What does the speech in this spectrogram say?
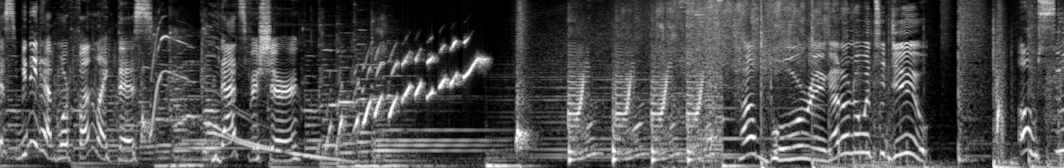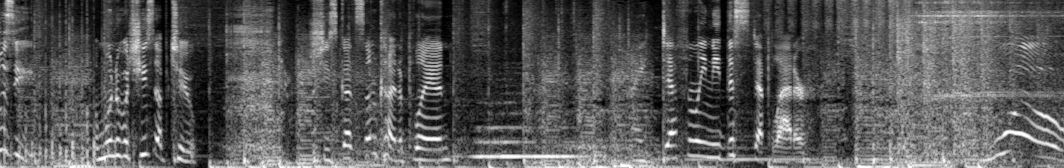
Sis! We need to have more fun like this. That's for sure. How boring. I don't know what to do. Oh, Susie! I wonder what she's up to. She's got some kind of plan. I definitely need this stepladder. Whoa!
